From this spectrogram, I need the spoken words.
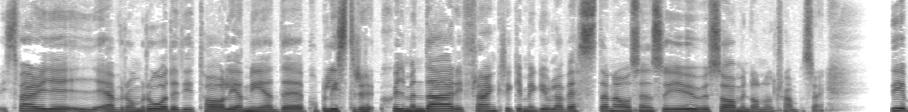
i Sverige, i euroområdet, i Italien med eh, populistregimen där, i Frankrike med gula västarna och sen så i USA med Donald Trump och sådär det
